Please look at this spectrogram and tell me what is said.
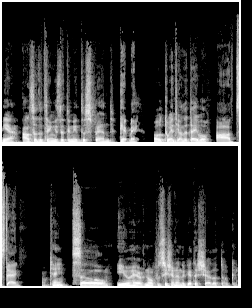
yeah. Also, the thing is that you need to spend. Hit me. Oh, 20 on the table. Uh, stang. Okay. So you have no position and you get a shadow token.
